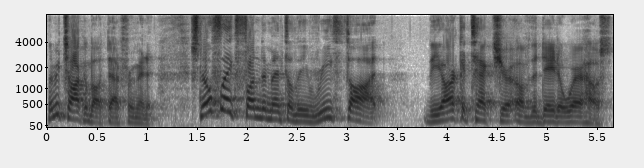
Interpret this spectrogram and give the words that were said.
let me talk about that for a minute. Snowflake fundamentally rethought the architecture of the data warehouse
